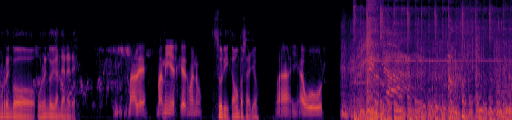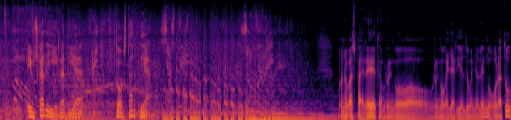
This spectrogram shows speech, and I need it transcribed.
urrengo, urrengo igandean ere. Vale, ba mi esker, Manu. Zuri, gabon pasa jo. Bai, agur. Euskadi irratia tostartean. Bueno, baspa ere, eta urrengo, urrengo gaiari heldu baino lehen, gogoratu,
